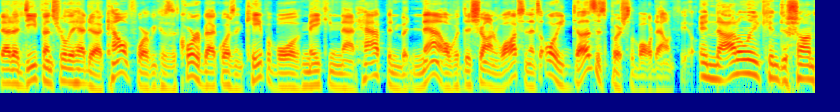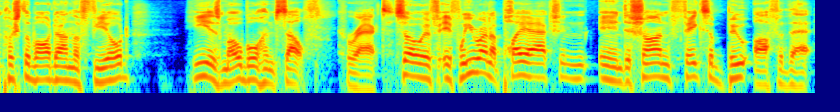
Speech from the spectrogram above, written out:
that a defense really had to account for because the quarterback wasn't capable of making that happen. But now with Deshaun Watson, that's all he does is push the ball downfield. And not only can Deshaun push the ball down the field, he is mobile himself. Correct. So if, if we run a play action and Deshaun fakes a boot off of that,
